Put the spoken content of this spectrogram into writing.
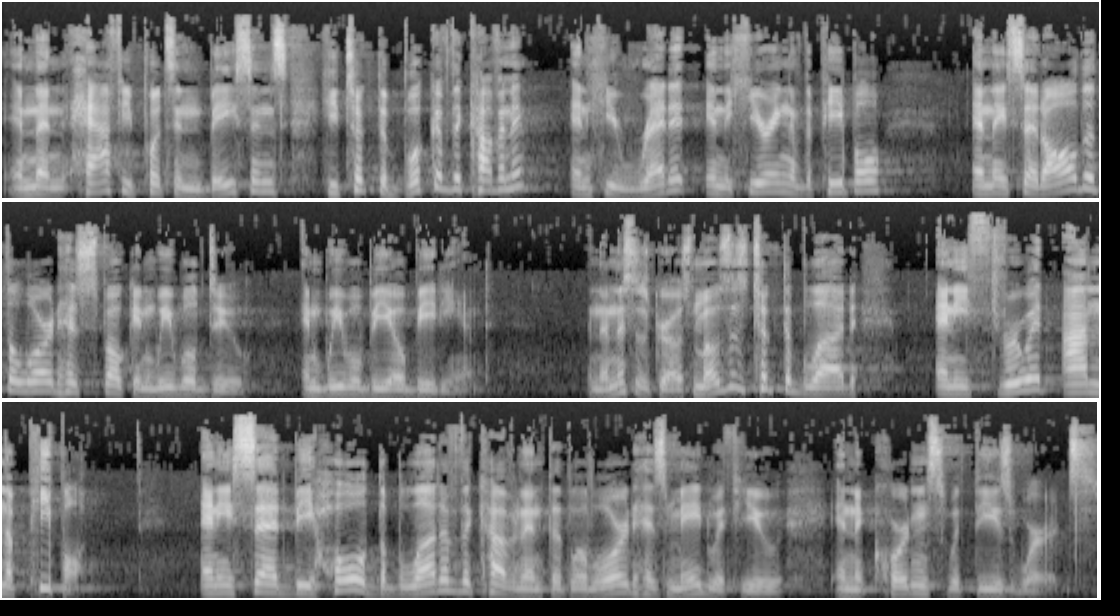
And then half he puts in basins. He took the book of the covenant and he read it in the hearing of the people. And they said, All that the Lord has spoken, we will do, and we will be obedient. And then this is gross. Moses took the blood and he threw it on the people. And he said, Behold, the blood of the covenant that the Lord has made with you in accordance with these words.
